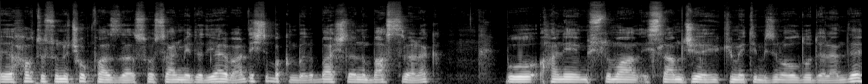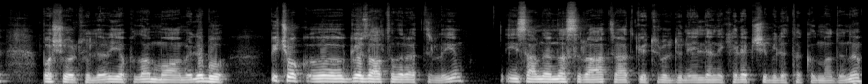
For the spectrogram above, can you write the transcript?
E, hafta sonu çok fazla sosyal medyada yer vardı. İşte bakın böyle başlarını bastırarak bu hani Müslüman, İslamcı hükümetimizin olduğu dönemde başörtüleri yapılan muamele bu. Birçok e, gözaltıları hatırlayın insanların nasıl rahat rahat götürüldüğünü, ellerine kelepçe bile takılmadığını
